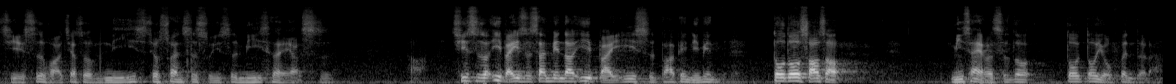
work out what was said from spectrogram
解释法叫做弥，就算是属于是弥赛亚诗，啊，其实说一百一十三篇到一百一十八篇里面，多多少少弥赛亚诗都都都有份的了，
